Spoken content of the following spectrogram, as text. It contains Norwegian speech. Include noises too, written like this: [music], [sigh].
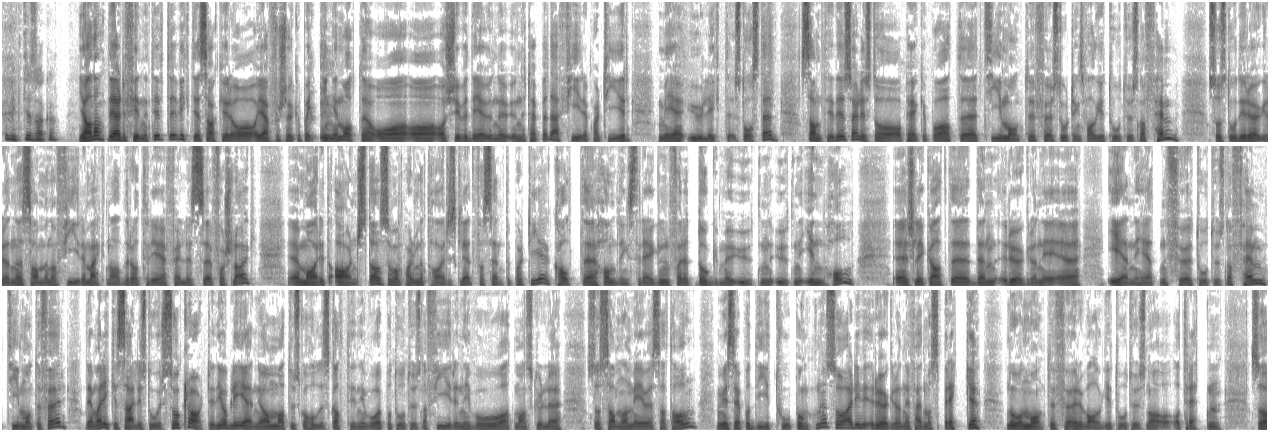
viktige saker. Ja da, det er definitivt viktige saker, og jeg forsøker på ingen måte å, å, å skyve det under, under, teppet. Det er fire partier med ulikt ståsted. Samtidig så har jeg lyst til å, å peke på at uh, ti måneder før stortingsvalget i 2005 så sto de rød-grønne sammen om fire merknader og tre fellesforslag. Uh, Marit Arnstad, som var parlamentarisk leder for Senterpartiet, kalte handlingsregelen for et dogme uten, uten innhold. Uh, slik at den rød-grønne enigheten før 2005 2005, ti måneder før, den var ikke særlig stor. Så klarte de å bli enige om at du skulle holde skattenivået på 2004-nivå, og at man skulle stå sammen med EØS-avtalen. Men vi ser på de to punktene, så er de rød-grønne i ferd med å sprekke noen måneder før valget i 2013. Så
